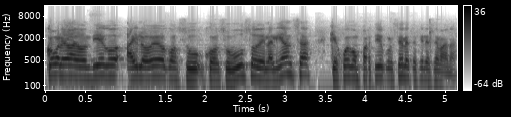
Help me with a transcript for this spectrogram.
¿Cómo le va, don Diego? Ahí lo veo con su, con su buzo de la Alianza, que juega un partido crucial este fin de semana.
